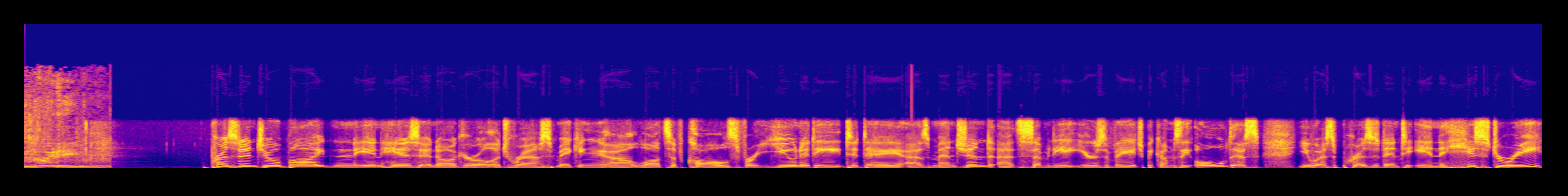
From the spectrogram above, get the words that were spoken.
Uniting President Joe Biden, in his inaugural address, making uh, lots of calls for unity today. As mentioned, at 78 years of age, becomes the oldest U.S. president in history.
